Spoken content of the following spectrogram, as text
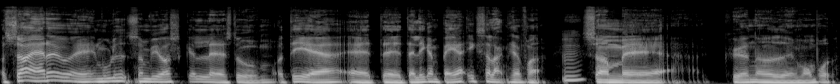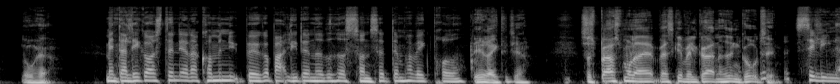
Og så er der jo øh, en mulighed, som vi også skal lade stå åben, og det er, at øh, der ligger en bager ikke så langt herfra, mm. som øh, kører noget øh, morgenbrød nu her. Men der ligger også den der, der er kommet en ny burgerbar lige dernede, der hedder Sunset. Dem har vi ikke prøvet. Det er rigtigt, ja. Så spørgsmålet er, hvad skal velgørenheden gå til? Selina.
